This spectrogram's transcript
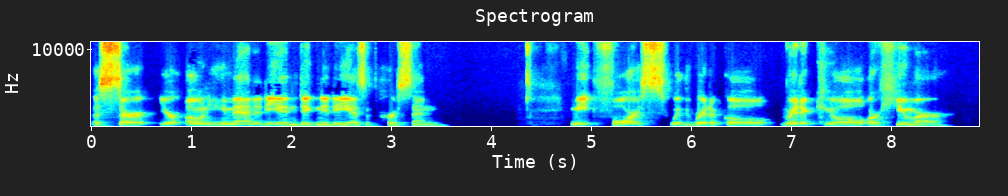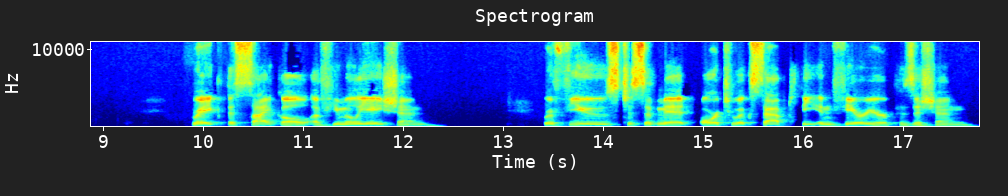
Assert your own humanity and dignity as a person. Meet force with ridicule, ridicule or humor. Break the cycle of humiliation. Refuse to submit or to accept the inferior position.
